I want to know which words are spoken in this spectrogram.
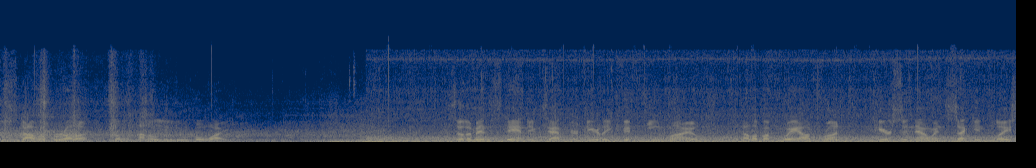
Gustavo Varela from Honolulu, Hawaii. So the men's standings after nearly 15 miles. Hellebuyck way out front. Pearson now in second place.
